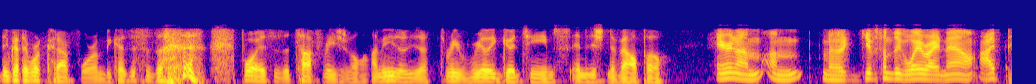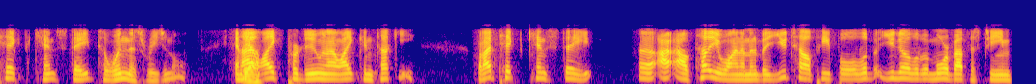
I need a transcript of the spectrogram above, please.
they've got their work cut out for them because this is a boy, this is a tough regional. I mean, these are these are three really good teams in addition to Valpo. Aaron, I'm I'm gonna give something away right now. I picked Kent State to win this regional. And yeah. I like Purdue and I like Kentucky, but I picked Kent State. Uh, I, I'll tell you why in a minute, but you tell people a little bit. You know a little bit more about this team.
